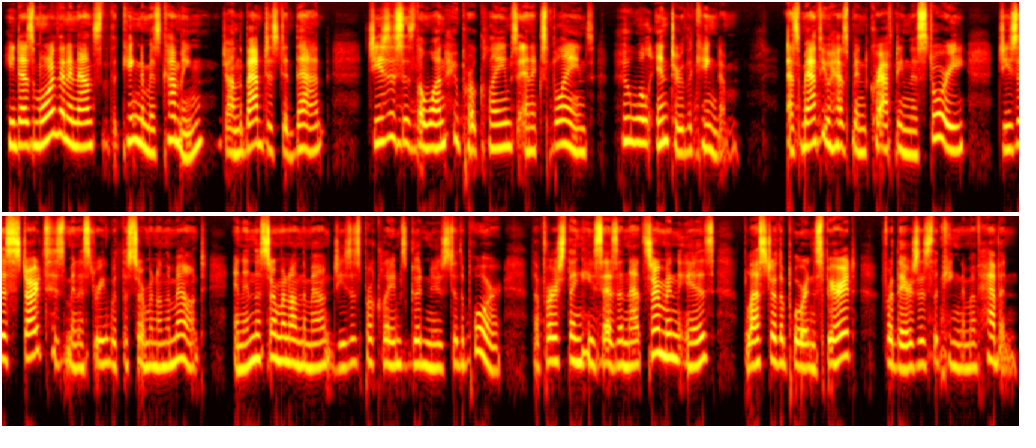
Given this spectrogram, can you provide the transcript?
He does more than announce that the kingdom is coming. John the Baptist did that. Jesus is the one who proclaims and explains who will enter the kingdom. As Matthew has been crafting this story, Jesus starts his ministry with the Sermon on the Mount. And in the Sermon on the Mount, Jesus proclaims good news to the poor. The first thing he says in that sermon is, Blessed are the poor in spirit, for theirs is the kingdom of heaven.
